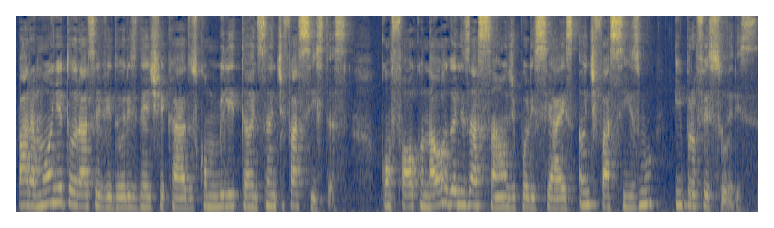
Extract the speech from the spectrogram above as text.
para monitorar servidores identificados como militantes antifascistas, com foco na organização de policiais antifascismo e professores.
